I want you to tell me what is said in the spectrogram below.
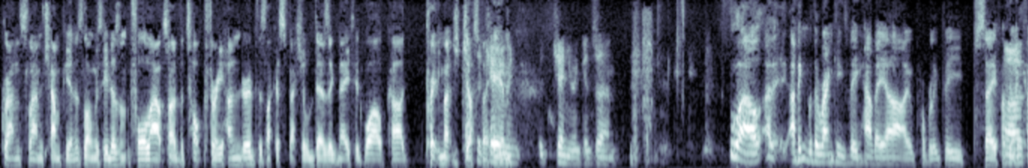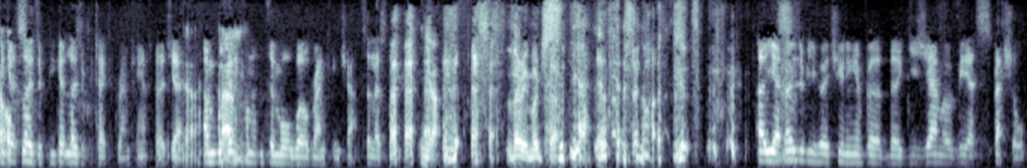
Grand Slam champion as long as he doesn't fall outside the top 300. There's like a special designated wild card pretty much just That's for him. genuine, a genuine concern. Well, I, I think with the rankings being how they are, it would probably be safe. I Uh, think if the you get loads of you get loads of protected ranking, I suppose. Yeah. Yeah. Um, we're going Um, to come on to more world ranking chat, so let's not. yeah. Very much so. yeah. It's not- Uh, yeah, those of you who are tuning in for the Guillermo Vilas special,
